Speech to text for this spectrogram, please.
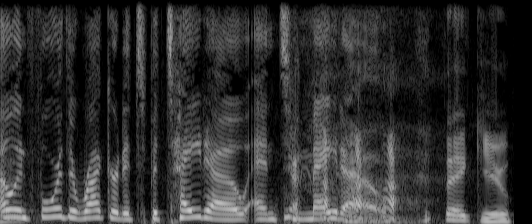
Oh, and for the record, it's potato and tomato. Thank you.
